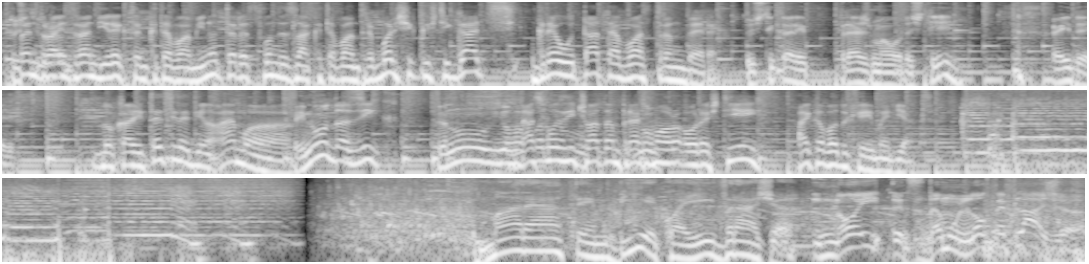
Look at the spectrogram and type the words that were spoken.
Tu Pentru a intra în direct în câteva minute, răspundeți la câteva întrebări și câștigați greutatea voastră în bere. Tu știi care e preajma oră, știi? Ca idee. Localitățile din... Hai mă... Păi nu, dar zic că nu... N-ați fost niciodată în preajma orăștiei? Hai că vă duc eu imediat. Marea te îmbie cu a ei vrajă. Noi îți dăm un loc pe plajă.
